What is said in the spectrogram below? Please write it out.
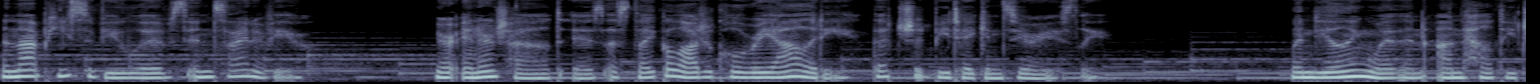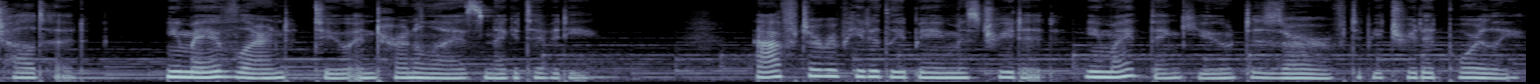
and that piece of you lives inside of you. Your inner child is a psychological reality that should be taken seriously. When dealing with an unhealthy childhood, you may have learned to internalize negativity. After repeatedly being mistreated, you might think you deserve to be treated poorly.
